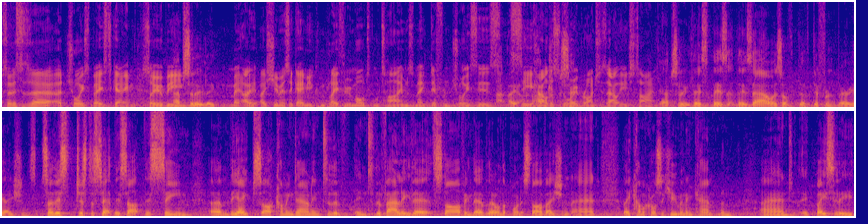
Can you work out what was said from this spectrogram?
So this is a, a choice-based game. So you'll be Absolutely. I, I assume it's a game you can play through multiple times, make different choices, I- see how the story branches out each time. Absolutely. There's there's there's hours of, of different variations. So this just to set this up, this scene, um, the apes are coming down into the into the valley. They're starving. They're they're on the point of starvation, and they come across a human encampment, and it basically.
